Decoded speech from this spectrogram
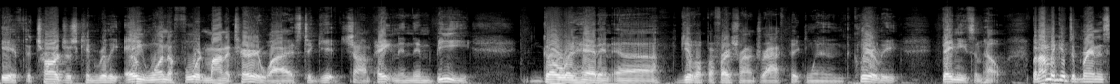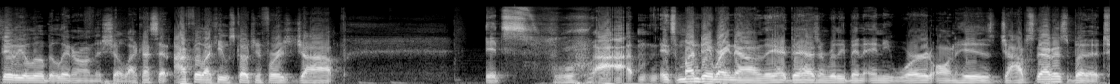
if the Chargers can really a one afford monetary wise to get Sean Payton, and then b go ahead and uh, give up a first round draft pick when clearly they need some help. But I'm gonna get to Brandon Staley a little bit later on the show. Like I said, I feel like he was coaching for his job. It's I, it's Monday right now. There there hasn't really been any word on his job status, but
